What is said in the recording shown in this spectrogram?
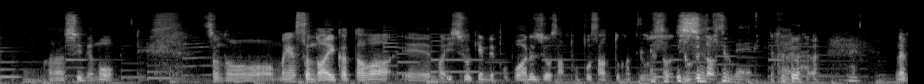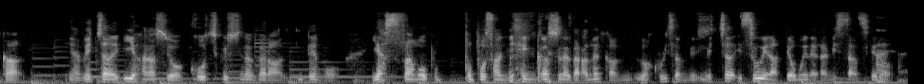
うん話でも、その、まあ、安さんの相方は、えー、まあ、一生懸命ポポアルジオさん、ポポさんとかって呼んでた 呼んで一たんです生よ。なんか、いや、めっちゃいい話を構築しながら、でも、安さんもポポポさんに変換しながら、なんか、うわ、こいつはめめっちゃすごいなって思いながら見てたんですけど、はいはい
